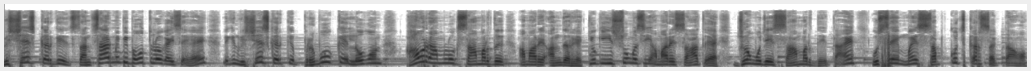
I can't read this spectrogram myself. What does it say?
विशेष करके संसार में भी बहुत लोग ऐसे हैं, लेकिन विशेष करके प्रभु के लोगों और हम लोग सामर्थ्य हमारे अंदर है, क्योंकि यीशु मसीह हमारे साथ है। जो मुझे सामर्थ्य देता है उससे मैं सब कुछ कर सकता हूँ।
